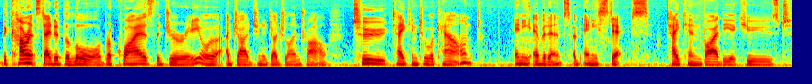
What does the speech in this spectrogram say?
the current state of the law requires the jury or a judge in a judge alone trial to take into account any evidence of any steps taken by the accused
